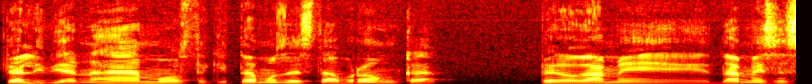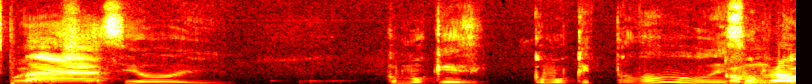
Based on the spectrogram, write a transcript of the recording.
te alivianamos, te quitamos de esta bronca, pero dame, dame ese espacio y como que como que todo es Como- un como- como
